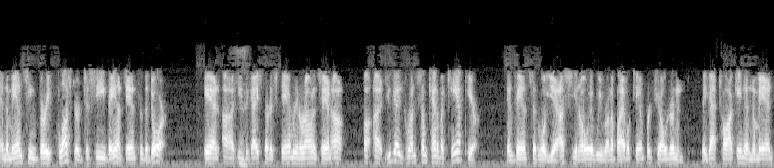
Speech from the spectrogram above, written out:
and the man seemed very flustered to see Vance answer the door. And uh, he, the guy started stammering around and saying, uh, uh, uh, "You guys run some kind of a camp here?" And Vance said, "Well, yes. You know, we run a Bible camp for children." And they got talking, and the man,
